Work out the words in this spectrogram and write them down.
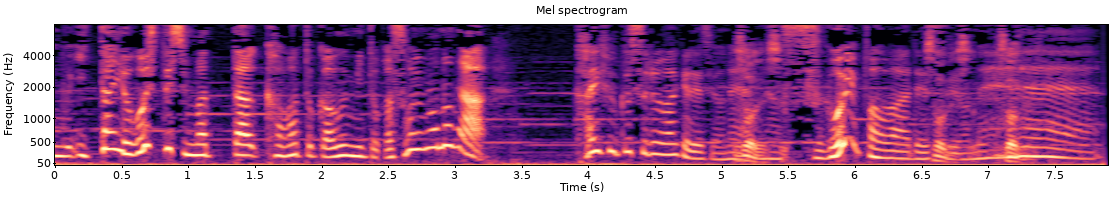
もう一旦汚してしまった川とか海とかそういうものが回復するわけですよね。そうです。すごいパワーですよね。そうで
